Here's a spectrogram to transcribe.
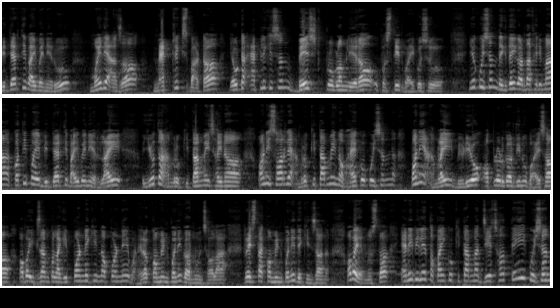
विद्यार्थी भाइ बहिनीहरू मैले आज म्याट्रिक्सबाट एउटा एप्लिकेसन बेस्ड प्रब्लम लिएर उपस्थित भएको छु। यो क्वेसन देख्दै गर्दाखेरिमा कतिपय विद्यार्थी भाइ बहिनीहरूलाई यो त हाम्रो किताबमै छैन अनि सरले हाम्रो किताबमै नभएको क्वेसन पनि हामीलाई भिडियो अपलोड गरिदिनु भएछ। अब इक्जामको लागि पढ्ने कि नपढ्ने भनेर कमेन्ट पनि गर्नुहुन्छ होला र यस्ता कमेन्ट पनि देखिन्छन्। अब हेर्नुहोस् त एनइबीले तपाईँको किताबमा जे छ त्यही क्वेसन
